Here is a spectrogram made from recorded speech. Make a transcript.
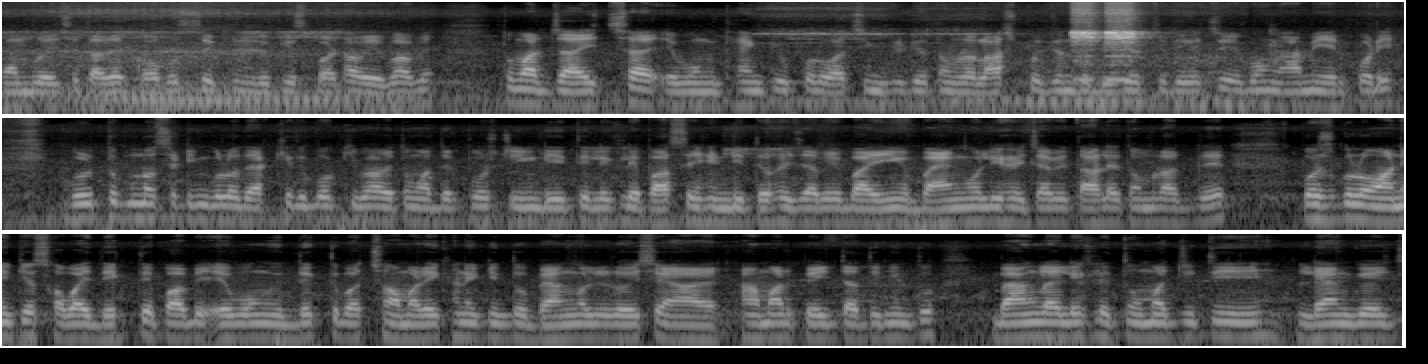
কম রয়েছে তাদেরকে অবশ্যই ফ্রেন্ড রিকোয়েস্ট পাঠাও এভাবে। তোমার যা ইচ্ছা এবং thank you for watching video তোমরা লাস্ট পর্যন্ত ভিডিওটি দেখেছ এবং আমি এরপরে গুরুত্বপূর্ণ সেটিংগুলো দেখিয়ে দেবো কীভাবে তোমাদের পোস্ট ইংরেজিতে লিখলে পাশে হিন্দিতে হয়ে যাবে বা বেঙ্গলি হয়ে যাবে তাহলে তোমাদের পোস্টগুলো অনেকে সবাই দেখতে পাবে এবং দেখতে পাচ্ছ আমার এখানে কিন্তু বেঙ্গলি রয়েছে আর আমার পেজটাতে কিন্তু বাংলায় লিখলে তোমার যদি ল্যাঙ্গুয়েজ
